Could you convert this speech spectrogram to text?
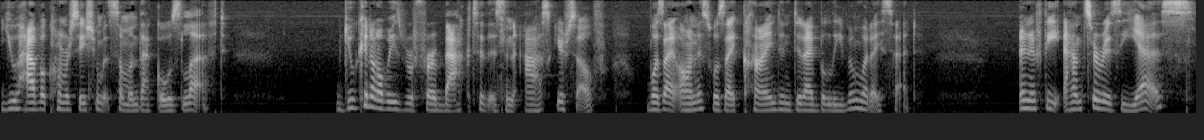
you have a conversation with someone that goes left, you can always refer back to this and ask yourself, was I honest? Was I kind? And did I believe in what I said? And if the answer is yes,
